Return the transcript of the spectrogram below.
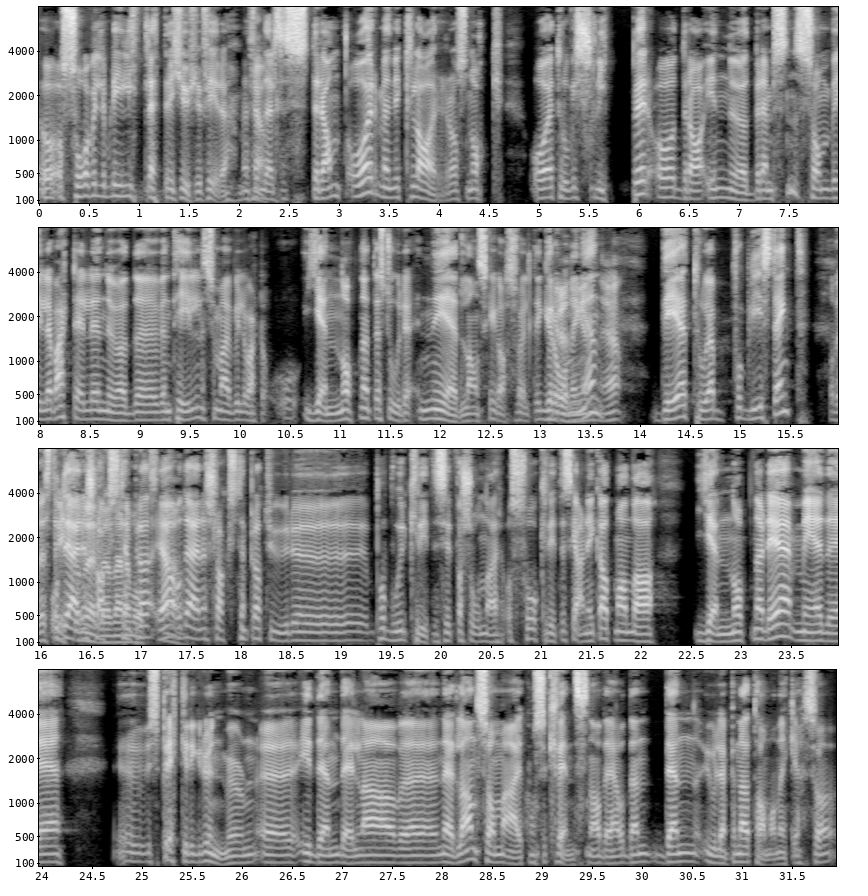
og så vil det bli litt lettere i 2024. Men fremdeles et stramt år, men vi klarer oss nok. Og jeg tror vi slipper slipper å dra inn nødbremsen, som ville vært, eller nødventilen, som ville vært å gjenåpne det store nederlandske gassfeltet Groningen, ja. det tror jeg får bli stengt. Og det, og det, er ja, og det er en slags temperatur uh, på hvor kritisk situasjonen er. Og så kritisk er den ikke at man da gjenåpner det med det uh, sprekker i grunnmuren uh, i den delen av Nederland som er konsekvensen av det. Og den, den ulempen der tar man ikke. Så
